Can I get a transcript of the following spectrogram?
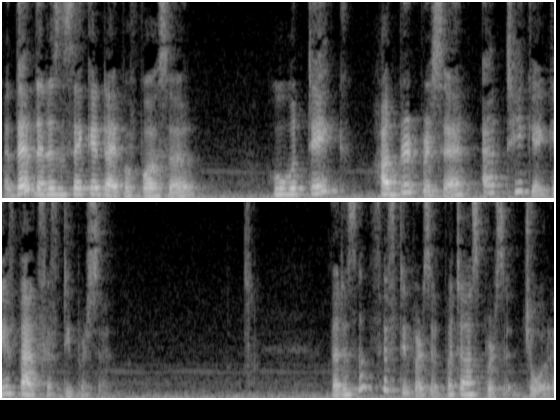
And then there is a second type of person who would take 100% and take it, give back 50%. That is a 50%, 50% chore.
